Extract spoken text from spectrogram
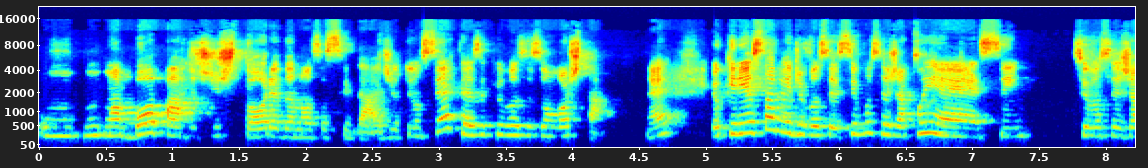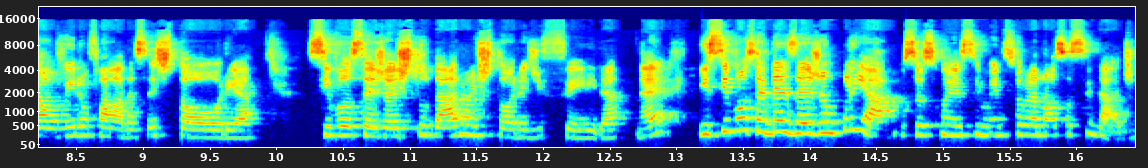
um, uma boa parte de história da nossa cidade. Eu tenho certeza que vocês vão gostar. Né? Eu queria saber de vocês se vocês já conhecem, se vocês já ouviram falar dessa história, se vocês já estudaram a história de feira, né? E se você deseja ampliar os seus conhecimentos sobre a nossa cidade.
